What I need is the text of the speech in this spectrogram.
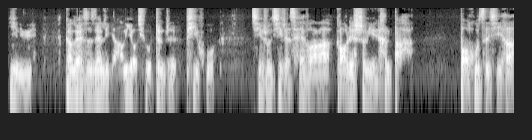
一女。刚开始在里昂要求政治庇护，接受记者采访啊，搞的声音很大，保护自己哈。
